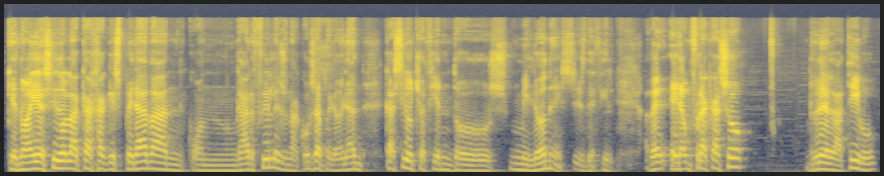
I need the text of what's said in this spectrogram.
Que no haya sido la caja que esperaban con Garfield es una cosa, pero eran casi 800 millones. Es decir, a ver, era un fracaso relativo.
